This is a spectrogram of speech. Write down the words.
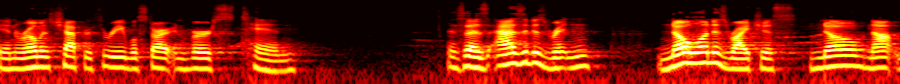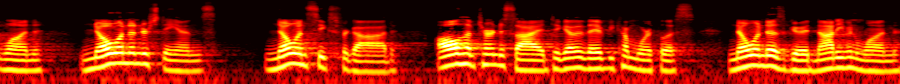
In Romans chapter 3. We'll start in verse 10. It says, As it is written, no one is righteous, no, not one. No one understands, no one seeks for God. All have turned aside, together they have become worthless. No one does good, not even one.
